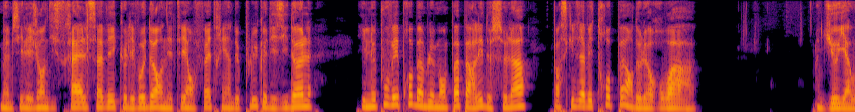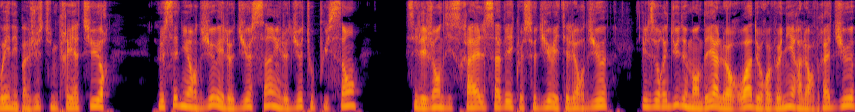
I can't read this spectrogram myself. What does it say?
Même si les gens d'Israël savaient que les veaux n'étaient en fait rien de plus que des idoles, ils ne pouvaient probablement pas parler de cela parce qu'ils avaient trop peur de leur roi. Dieu Yahweh n'est pas juste une créature, le Seigneur Dieu est le Dieu saint et le Dieu tout-puissant. Si les gens d'Israël savaient que ce Dieu était leur Dieu, ils auraient dû demander à leur roi de revenir à leur vrai Dieu,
